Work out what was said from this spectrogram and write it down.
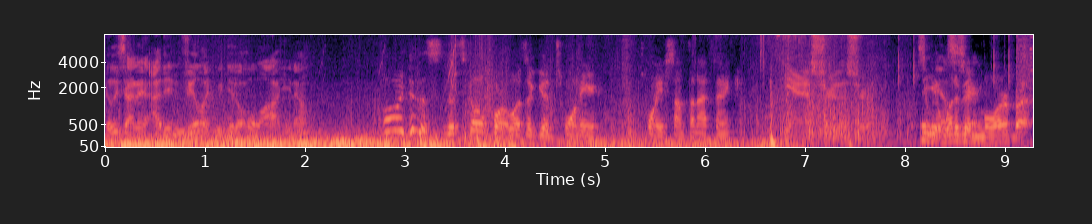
At least I, di- I didn't feel like we did a whole lot, you know? Well, we did this. The skull port was a good 20, 20 something, I think. Yeah, that's true, that's true. I think it would have been more, but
